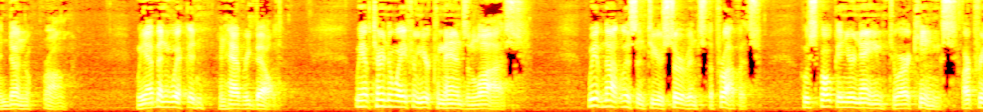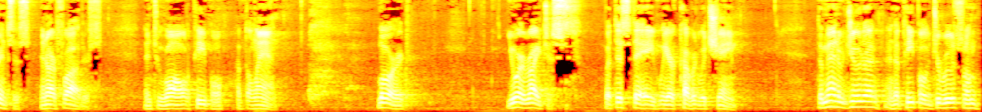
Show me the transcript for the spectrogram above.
and done wrong. We have been wicked and have rebelled. We have turned away from your commands and laws. We have not listened to your servants, the prophets, who spoke in your name to our kings, our princes, and our fathers, and to all the people of the land. Lord, you are righteous, but this day we are covered with shame. The men of Judah and the people of Jerusalem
